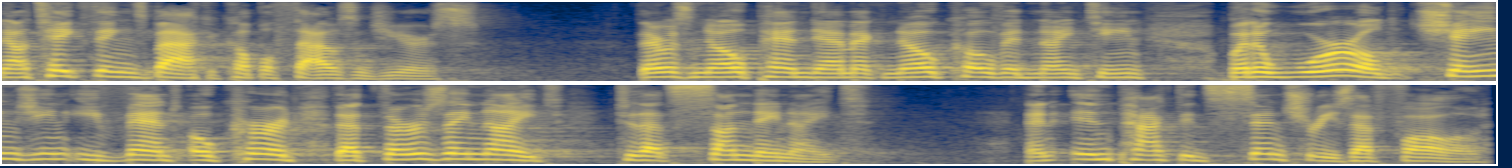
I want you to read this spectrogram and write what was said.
Now, take things back a couple thousand years. There was no pandemic, no COVID 19, but a world changing event occurred that Thursday night to that Sunday night and impacted centuries that followed.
